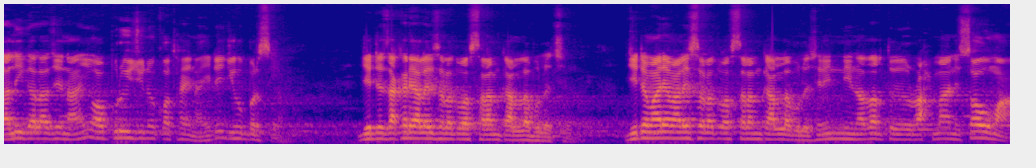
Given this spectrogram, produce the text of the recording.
গালিগালাজে নাই, অপ্রয়োজনীয় কথায় নাই। এটাই জিহব্বার সিয়াম। যেটা জাকারি আলাই সাল্লাতামকে আল্লাহ বলেছেন। যেটা মারিয়াম আলাই সাল্লাতামকে আল্লাহ বলেছেন, ইন্নি নাদার তো রহমান সৌমা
